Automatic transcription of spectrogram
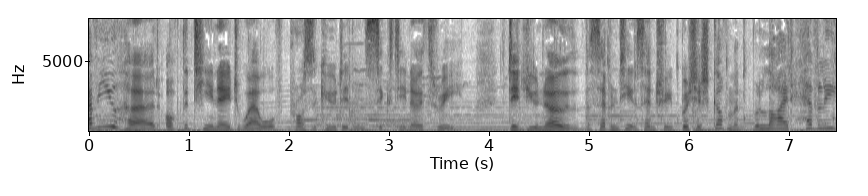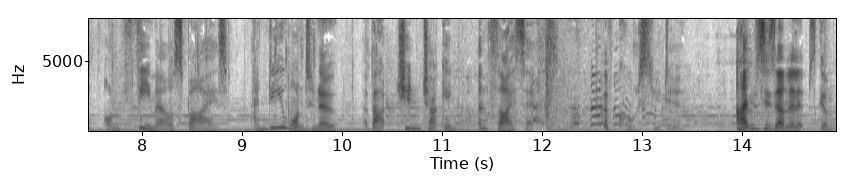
Have you heard of the teenage werewolf prosecuted in 1603? Did you know that the 17th century British government relied heavily on female spies? And do you want to know about chin chucking and thigh sex? Of course you do. I'm Suzannah Lipscomb,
